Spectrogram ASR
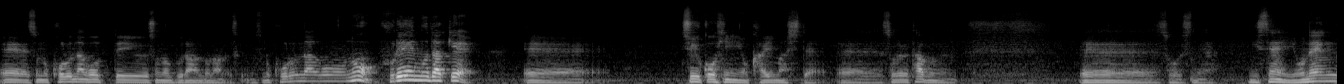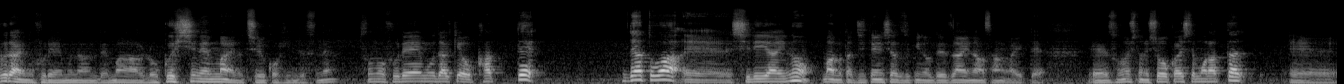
えーそのコルナゴっていうそのブランドなんですけどそのコルナゴのフレームだけ、えー中古品を買いまして、えーそれが多分えーそうですね2004年ぐらいのフレームなんでまあ67年前の中古品ですね。そのフレームだけを買ってであとは、えー知り合いの、まあ、また自転車好きのデザイナーさんがいて、えーその人に紹介してもらった、え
